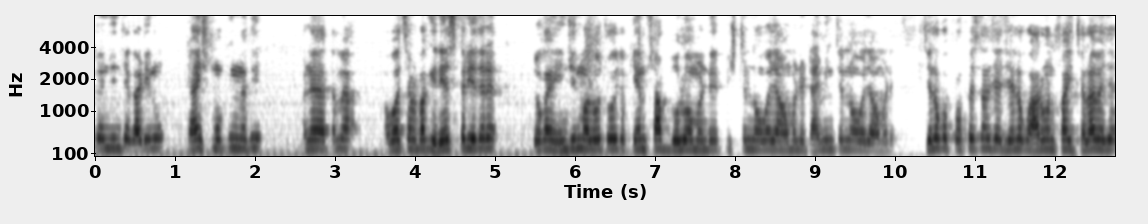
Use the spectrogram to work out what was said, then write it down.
મિત્રો એન્જિન છે ગાડીનું, ક્યાંય સ્મોકિંગ નથી. અને તમે અવાજ સામે બાકી રેસ કરીએ ત્યારે જો કાંઈ એન્જિનમાં લોચો હોય તો કેમ સાફ બોલવા માંડે પિસ્ટનનો અવાજ આવવા માંડે ટાઈમિંગ ચેનનો અવાજ આવવા માંડે. જે લોકો પ્રોફેશનલ છે, જે લોકો આર વન ફાઈવ ચલાવે છે,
